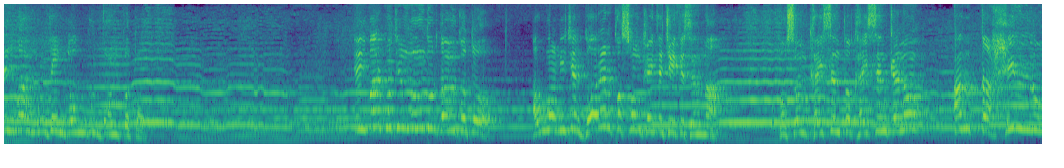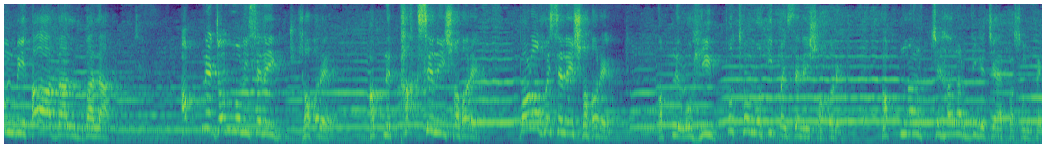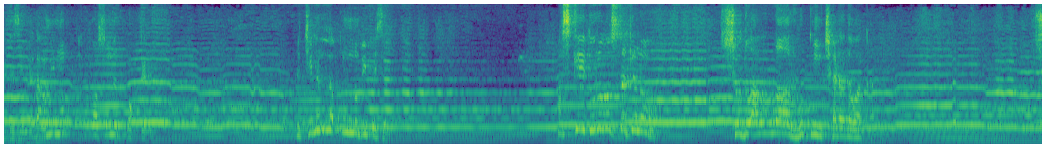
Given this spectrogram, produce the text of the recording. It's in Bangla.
এইবার বুঝেন বন্ধুর দাম কত। এইবার বুঝেন বন্ধুর দাম কত? আল্লাহ নিজের গড়ের কসম খাইতে চাইতেছেন না। কসম খাইছেন তো খাইছেন কেন? আন্তা আপনি জন্ম নিছেন এই শহরে, আপনি থাকছেন এই শহরে, বড় হয়েছেন এই শহরে, আপনি ওহির প্রথম ওহি পাইছেন এই শহরে। আপনার চেহারার দিকে চেয়ে কসম খাইতেছেন এটা আমি মত কসমের পক্ষে। আজকে এই দুরবস্থা কেন? শুধু আল্লাহর হুকুম ছেড়ে দেওয়ার কারণে।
